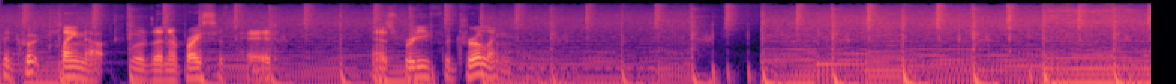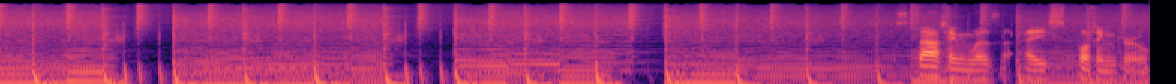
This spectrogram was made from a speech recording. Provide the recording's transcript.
A quick cleanup with an abrasive pad and it's ready for drilling starting with a spotting drill.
